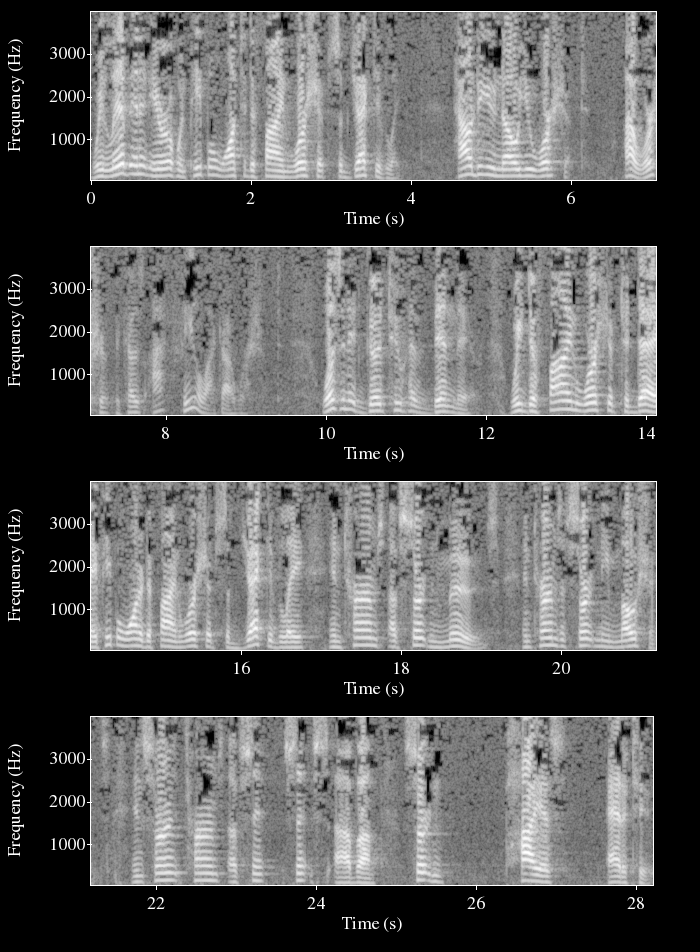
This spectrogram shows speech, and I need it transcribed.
We live in an era when people want to define worship subjectively. How do you know you worshiped? I worship because I feel like I worshiped. Wasn't it good to have been there? We define worship today, people want to define worship subjectively in terms of certain moods, in terms of certain emotions, in certain terms of, of uh, certain pious attitudes.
